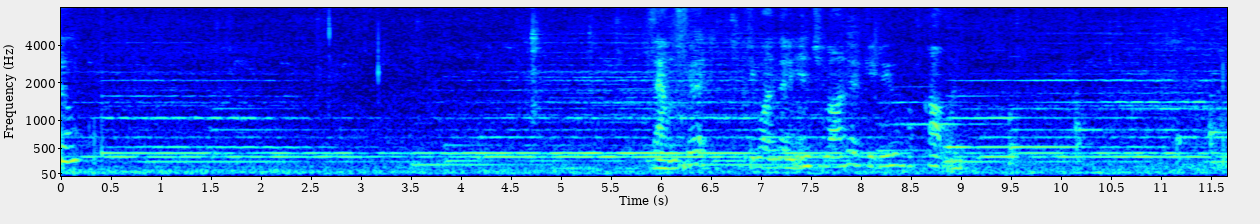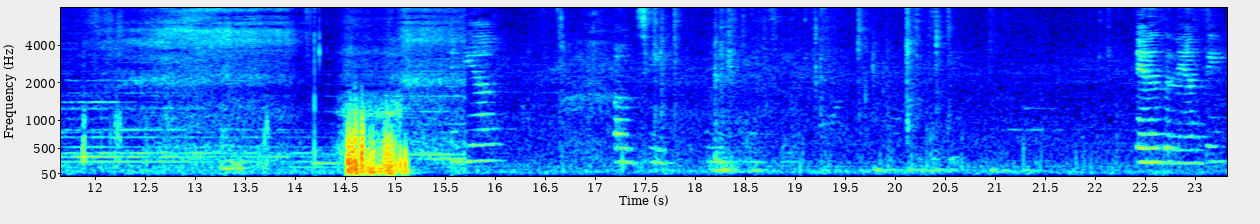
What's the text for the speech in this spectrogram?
know. Sounds good. Do you want an enchilada? If you do, I'll call one. India. Um, OT. And is it Nancy?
